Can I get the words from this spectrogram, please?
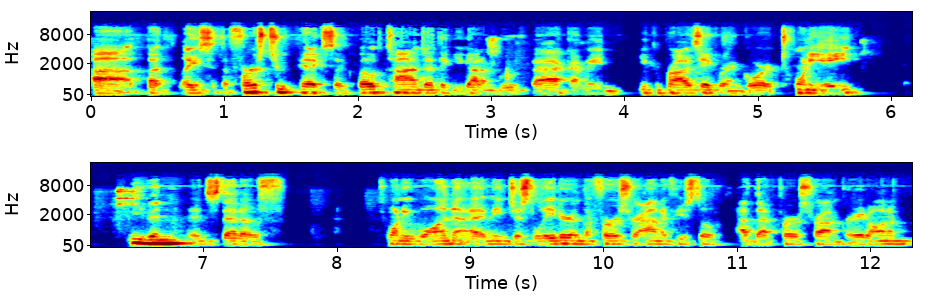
Uh, but like I said, the first two picks, like both times, I think you got to move back. I mean, you can probably take Rangor at 28 even instead of 21. I mean, just later in the first round, if you still have that first round grade on him.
